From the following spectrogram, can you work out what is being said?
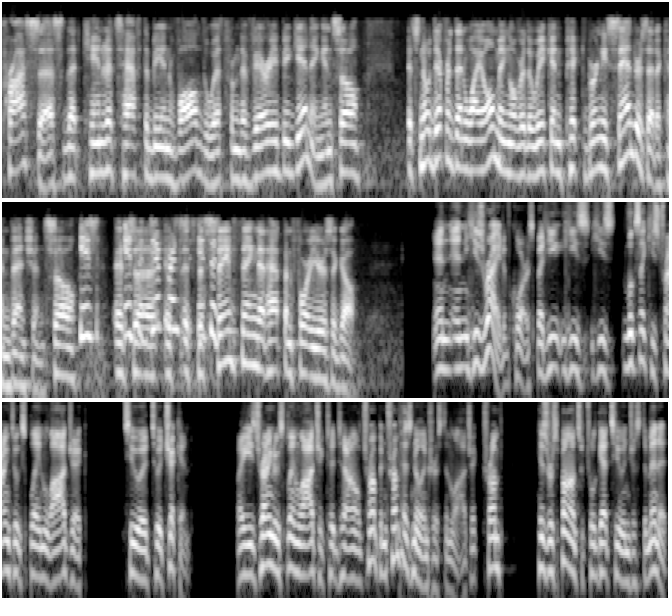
process that candidates have to be involved with from the very beginning. And so it's no different than Wyoming over the weekend picked Bernie Sanders at a convention. So is, it's, is the uh, difference, it's, it's the is same thing that happened four years ago. And and he's right, of course, but he he's he's looks like he's trying to explain logic to a to a chicken. Like he's trying to explain logic to Donald Trump, and Trump has no interest in logic. Trump, his response, which we'll get to in just a minute,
